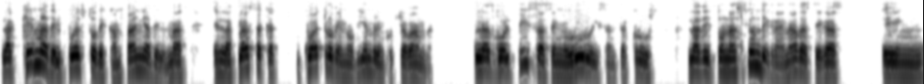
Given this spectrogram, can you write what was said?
La quema del puesto de campaña del MAS en la Plaza 4 de noviembre en Cochabamba, las golpizas en Oruro y Santa Cruz, la detonación de granadas de gas en,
